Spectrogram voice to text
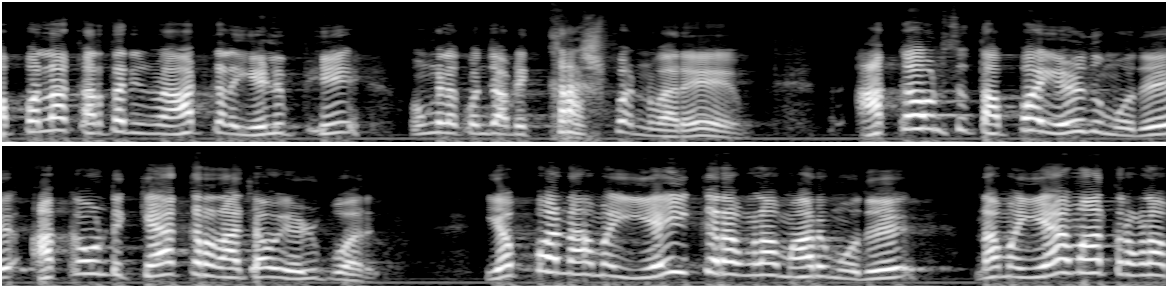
அப்பெல்லாம் கர்த்தர் ஆட்களை எழுப்பி உங்களை கொஞ்சம் அப்படி க்ரஷ் பண்ணுவார். அக்கௌண்ட்ஸ் தப்பாக எழுதும் போது அக்கவுண்ட் கேட்குற ராஜாவை எழுப்புவார். எப்போ நாம எய்க்கிறவங்களா மாறும்போது நம்ம ஏமாத்துறவங்களா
